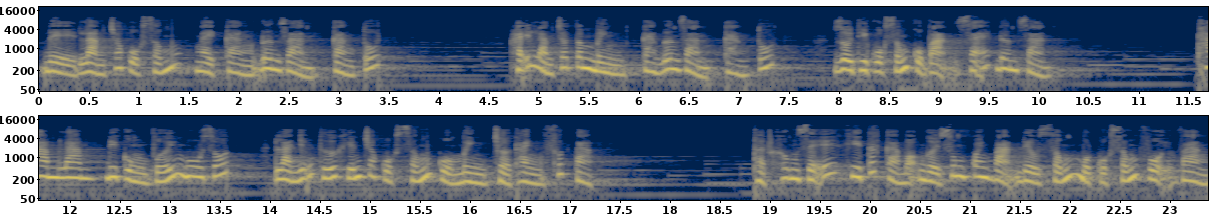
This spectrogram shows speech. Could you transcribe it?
để làm cho cuộc sống ngày càng đơn giản, càng tốt? Hãy làm cho tâm mình càng đơn giản, càng tốt rồi thì cuộc sống của bạn sẽ đơn giản. Tham lam đi cùng với ngu dốt là những thứ khiến cho cuộc sống của mình trở thành phức tạp. Thật không dễ khi tất cả mọi người xung quanh bạn đều sống một cuộc sống vội vàng,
